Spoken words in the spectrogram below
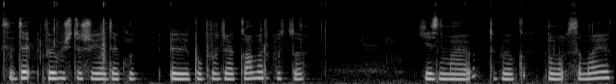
Це де... Вибачте, що я деколи е, поправляю камеру, просто я знімаю типу як, ну, сама як.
